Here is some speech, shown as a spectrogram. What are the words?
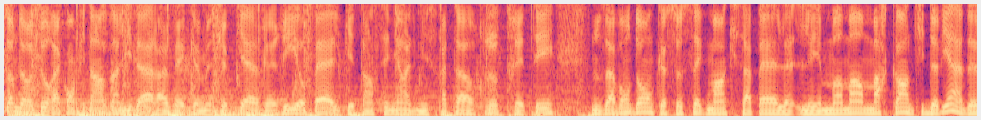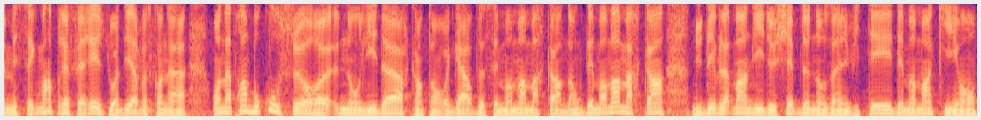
sommes de retour à Confidence dans Leader avec M. Pierre Riopel, qui est enseignant administrateur retraité. Nous avons donc ce segment qui s'appelle les moments marquants, qui devient un de mes segments préférés, je dois dire, parce qu'on a, on apprend beaucoup sur nos leaders quand on regarde ces moments marquants. Donc, des moments marquants du développement de leadership de nos invités, des moments qui ont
